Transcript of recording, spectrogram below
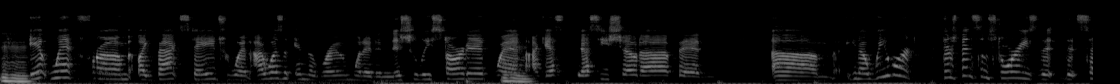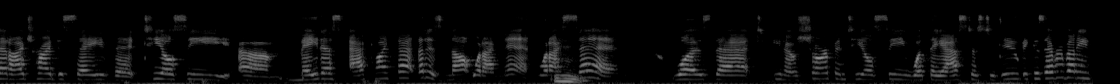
Mhm. it went from like backstage when I wasn't in the room when it initially started. When I guess Jesse showed up and um, you know we were. There's been some stories that, that said I tried to say that TLC um, made us act like that. That is not what I meant. What I said was that you know Sharp and TLC what they asked us to do because everybody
